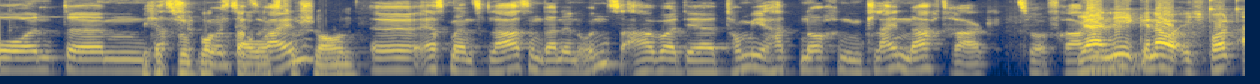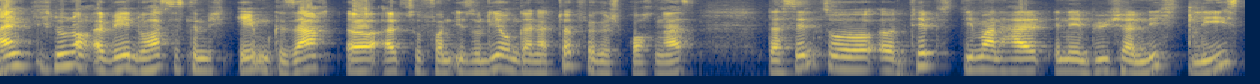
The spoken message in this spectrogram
Und ähm, ich das so Bock, uns jetzt rein. Äh, erstmal ins Glas und dann in uns. Aber der Tommy hat noch einen kleinen Nachtrag zur Frage. Ja, nee, genau. Ich wollte eigentlich nur noch erwähnen, du hast es nämlich eben gesagt, äh, als du von Isolierung deiner Töpfe gesprochen hast. Das sind so äh, Tipps, die man halt in den Büchern nicht liest.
